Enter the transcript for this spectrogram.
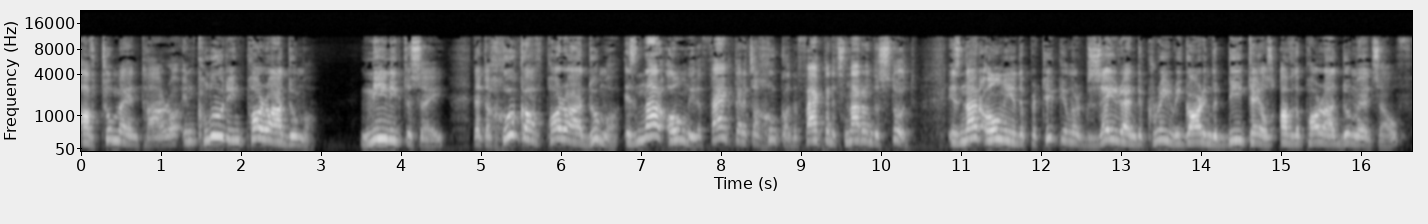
of Tuma and Tara, including Para. Meaning to say that the chukah of para aduma is not only the fact that it's a chukah, the fact that it's not understood, is not only in the particular gzeira and decree regarding the details of the para aduma itself,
